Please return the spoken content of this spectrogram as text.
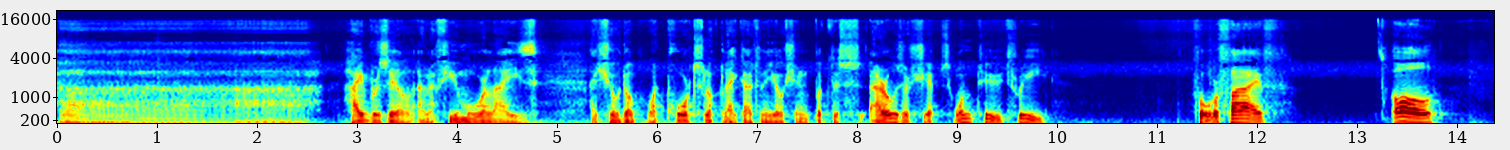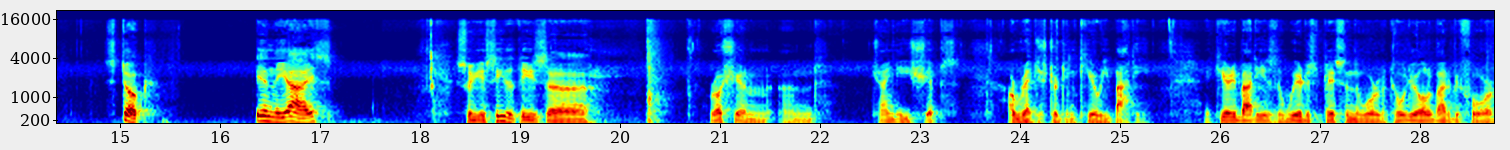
uh, Hy Brasil and a few more lies. I showed up what ports look like out in the ocean, but the arrows are ships. One, two, three, four, five, all stuck in the ice. So you see that these uh, Russian and Chinese ships are registered in Kiribati. Kiribati is the weirdest place in the world. I told you all about it before.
